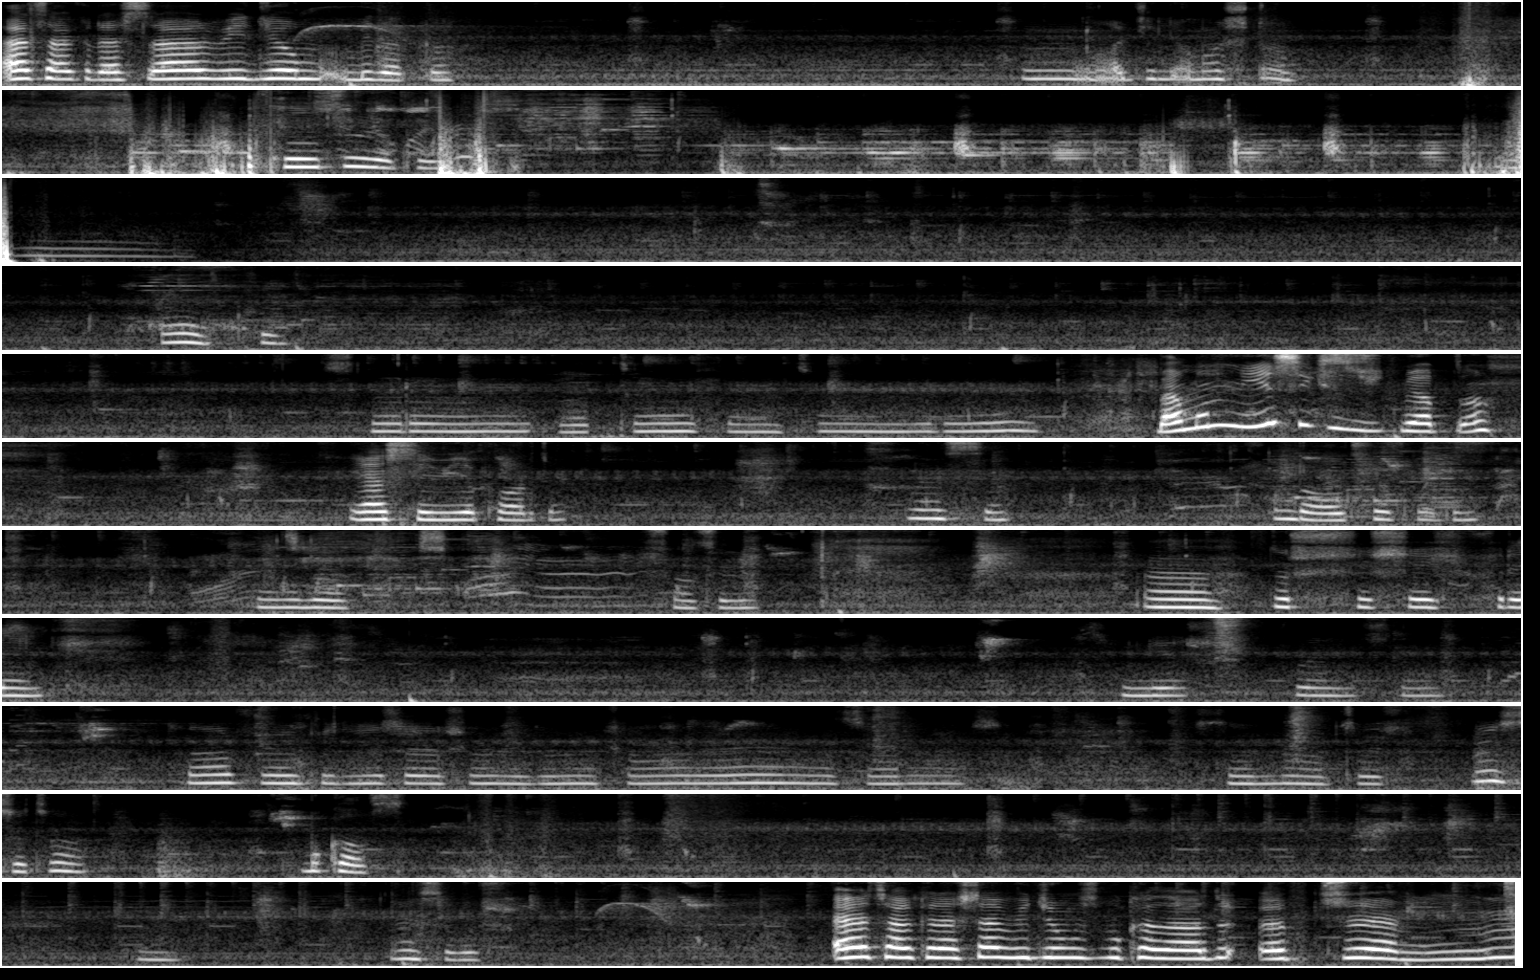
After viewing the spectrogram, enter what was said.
Evet arkadaşlar videom bir dakika. Hmm, acil yanaştım. Koltuğu yapayım. Oldu. Ben bunu niye 8 rütbe yaptım? Yani seviye pardon. Neyse. Şunu da 6 yapalım. Bunu da şaltırım. Aa, dur şey, şey Frank. Sünger Frank. Hediye savaşmanın ve sarılmaz. Sen ne atır? Neyse tamam. Bu kalsın. Neyse boş. Evet arkadaşlar videomuz bu kadardı. Öptüm.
